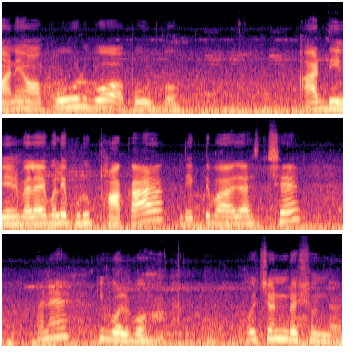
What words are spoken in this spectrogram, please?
মানে অপূর্ব অপূর্ব। আর দিনের বেলায় বলে পুরো ফাঁকা, দেখতে পাওয়া যাচ্ছে। মানে কি বলব? প্রচণ্ড সুন্দর।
